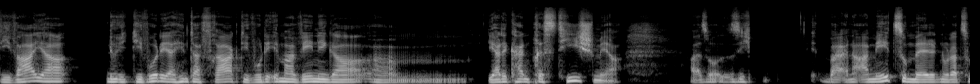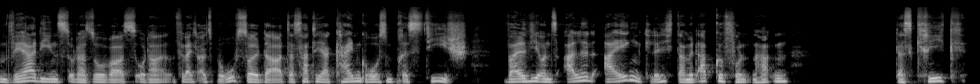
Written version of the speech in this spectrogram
die war ja die wurde ja hinterfragt, die wurde immer weniger, ähm, die hatte kein Prestige mehr. Also sich bei einer Armee zu melden oder zum Wehrdienst oder sowas oder vielleicht als Berufssoldat, das hatte ja keinen großen Prestige, weil wir uns alle eigentlich damit abgefunden hatten, dass Krieg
